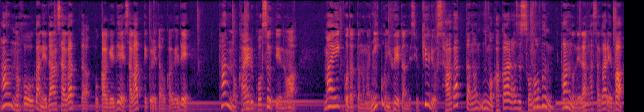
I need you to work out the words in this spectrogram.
パンの方が値段下がったおかげで下がってくれたおかげでパンの買える個数っていうのは前1個だったのが2個に増えたんですよ。給料下がったのにもかかわらずその分パンの値段が下がれば、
